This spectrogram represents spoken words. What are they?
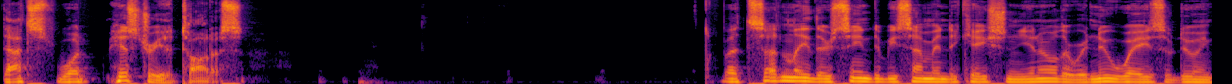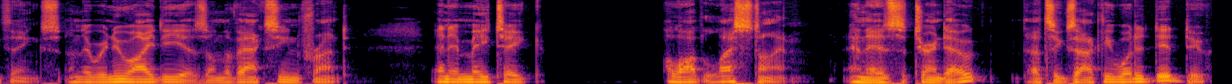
That's what history had taught us. But suddenly there seemed to be some indication, you know, there were new ways of doing things and there were new ideas on the vaccine front. And it may take a lot less time. And as it turned out, that's exactly what it did do.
